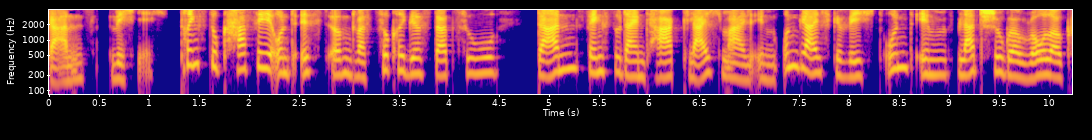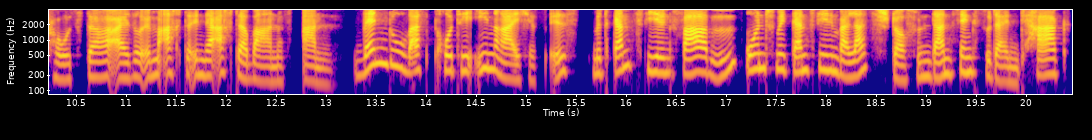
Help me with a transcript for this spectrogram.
ganz wichtig. Trinkst du Kaffee und isst irgendwas Zuckriges dazu, dann fängst du deinen Tag gleich mal im Ungleichgewicht und im Blood Sugar Roller Coaster, also im Achter, in der Achterbahn an. Wenn du was Proteinreiches isst, mit ganz vielen Farben und mit ganz vielen Ballaststoffen, dann fängst du deinen Tag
